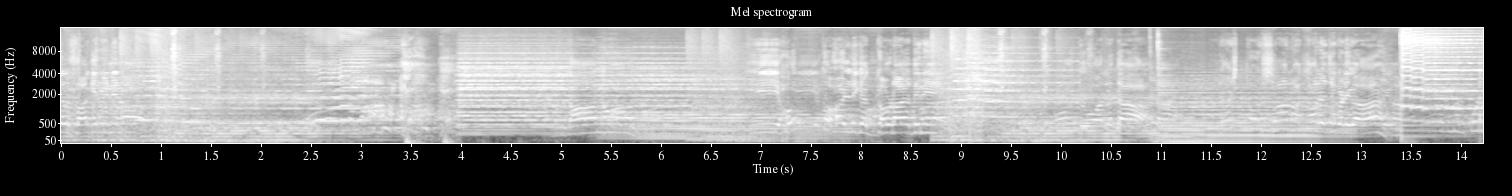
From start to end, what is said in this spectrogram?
ಕೆಲಸ ಆಗಿರುವೆ ನೀನು. ನಾನು ಈ ಹೊತ್ತು ಹಳ್ಳಿಗೆ ಗೌಡ ಇದ್ದೀನಿ. ಅದು ಅಲ್ಲದ, ಎಷ್ಟೋ ಶಾಲಾ ಕಾಲೇಜುಗಳಿಗ ಕೂಡ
